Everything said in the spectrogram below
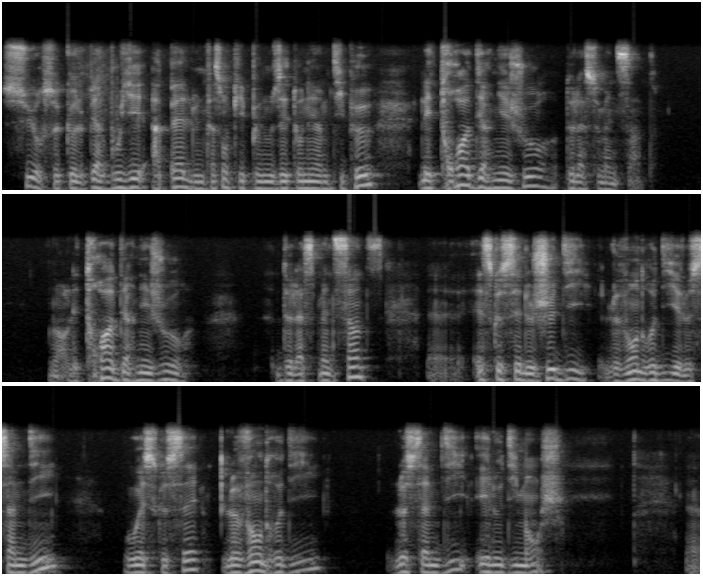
sur ce que le Père Bouillet appelle, d'une façon qui peut nous étonner un petit peu, les trois derniers jours de la Semaine Sainte. Alors, les trois derniers jours de la Semaine Sainte, euh, est-ce que c'est le jeudi, le vendredi et le samedi, ou est-ce que c'est le vendredi, le samedi et le dimanche? Euh,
